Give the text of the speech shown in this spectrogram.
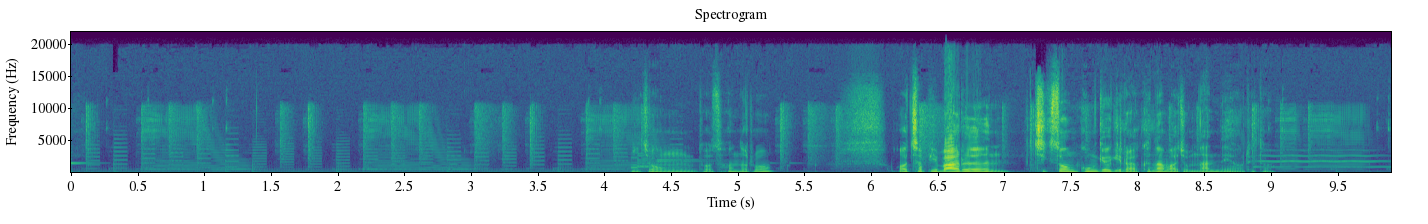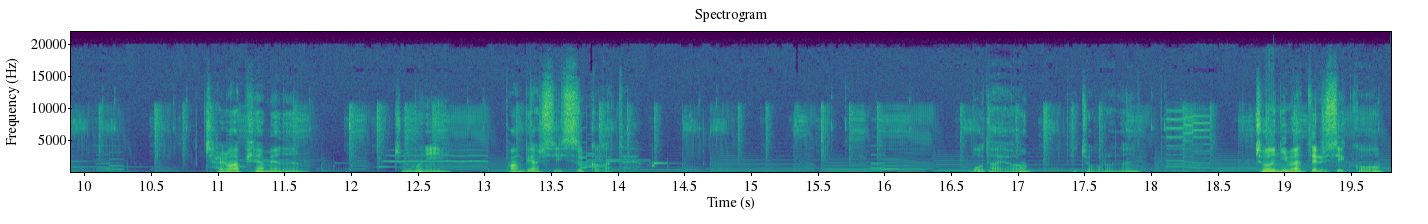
이 정도 선으로 어차피 말은 직선 공격이라 그나마 좀 낫네요. 그래도 잘만 피하면은 충분히 방비할 수 있을 것 같아요. 못 와요 이쪽으로는 전이만 때릴 수 있고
